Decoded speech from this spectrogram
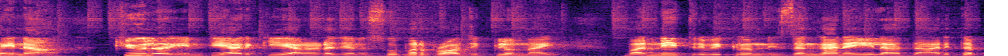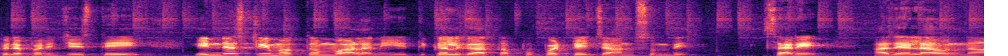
అయినా క్యూలో ఎన్టీఆర్కి అరడజను సూపర్ ప్రాజెక్టులు ఉన్నాయి బన్నీ త్రివిక్రమ్ నిజంగానే ఇలా దారి తప్పిన పని చేస్తే ఇండస్ట్రీ మొత్తం వాళ్ళని ఎథికల్గా తప్పుపట్టే ఛాన్స్ ఉంది. సరే అది ఎలా ఉన్నా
